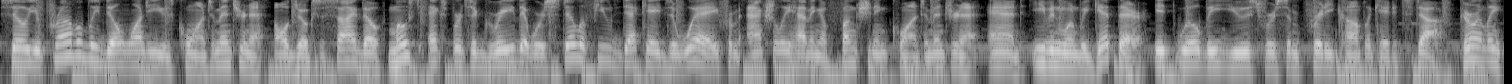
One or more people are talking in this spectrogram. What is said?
So you probably don't want to use quantum internet. All jokes aside though, most experts agree that we're still a few decades away from actually having a functioning quantum internet. And even when we get there, it will be used for some pretty complicated stuff. Currently,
